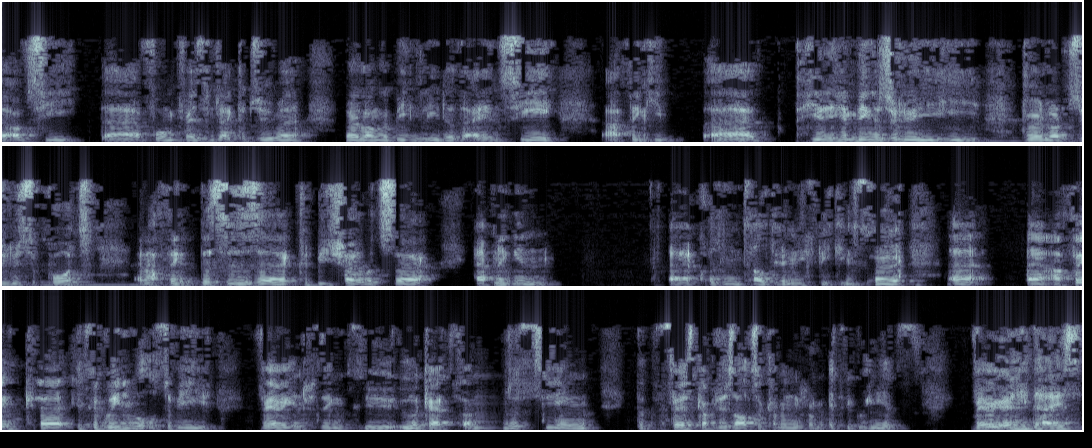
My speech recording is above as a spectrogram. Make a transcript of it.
obviously uh, former President Jacob Zuma no longer being leader of the ANC. I think he, uh, he him being a Zulu, he drew a lot of Zulu support. And I think this is uh, could be show what's happening in KwaZulu-Natal generally speaking. So I think uh, eThekwini will also be very interesting to look at. I'm just seeing that the first couple of results are coming from eThekwini. It's very early days.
